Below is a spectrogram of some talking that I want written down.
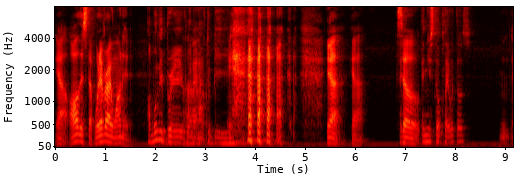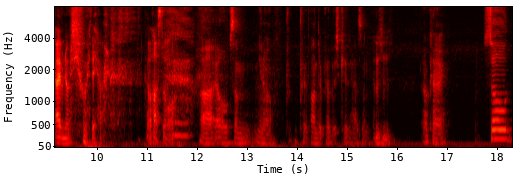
yeah, all this stuff, whatever I wanted. I'm only brave when I have Uh, to be. yeah, yeah. So And you still play with those? I have no idea where they are. I lost them all. Uh, I hope some, you know, pr- pr- underprivileged kid has them. hmm Okay. So,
